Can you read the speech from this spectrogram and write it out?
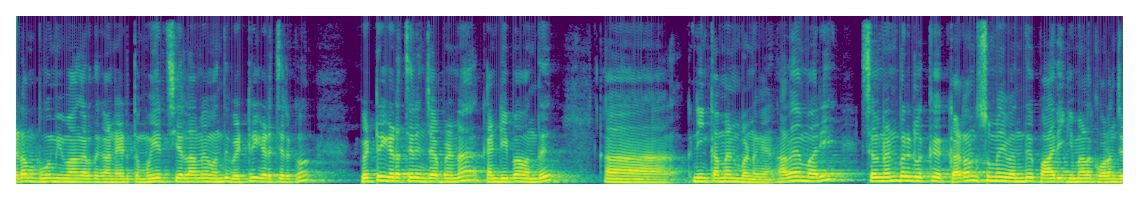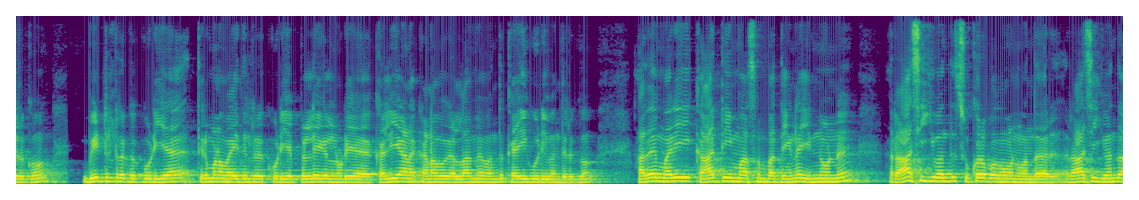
இடம் பூமி வாங்குறதுக்கான எடுத்த முயற்சி எல்லாமே வந்து வெற்றி கிடச்சிருக்கும். வெற்றி கிடச்சிருந்துச்சு அப்படின்னா கண்டிப்பாக வந்து நீங்கள் கமெண்ட் பண்ணுங்கள் அதே மாதிரி சில நண்பர்களுக்கு கடன் சுமை வந்து பாதிக்கு மேலே குறைஞ்சிருக்கும். வீட்டில் இருக்கக்கூடிய திருமண வயதில் இருக்கக்கூடிய பிள்ளைகளுடைய கல்யாண கனவுகள் எல்லாமே வந்து கைகூடி வந்திருக்கும். அதே மாதிரி கார்த்திகை மாதம் பார்த்திங்கன்னா இன்னொன்று ராசிக்கு வந்து சுக்கர பகவான் வந்தார். ராசிக்கு வந்து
